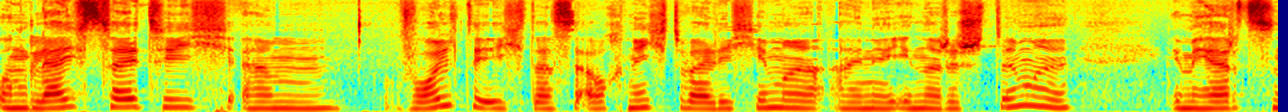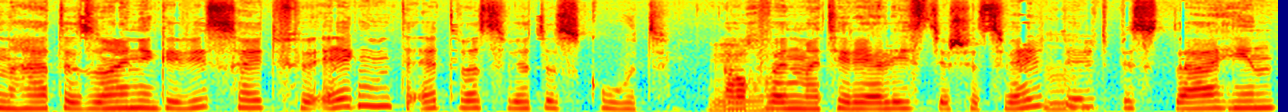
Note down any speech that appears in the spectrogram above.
Und gleichzeitig ähm, wollte ich das auch nicht, weil ich immer eine innere Stimme im Herzen hatte, so eine Gewissheit, für irgendetwas wird es gut. Mhm. Auch wenn materialistisches Weltbild bis dahin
